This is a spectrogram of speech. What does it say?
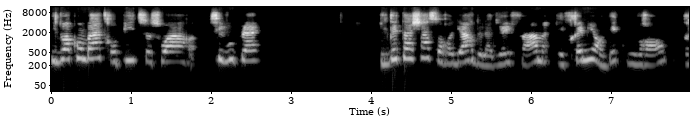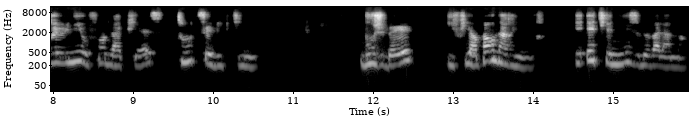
Il doit combattre au pit ce soir, s'il vous plaît. Il détacha son regard de la vieille femme et frémit en découvrant, réunies au fond de la pièce, toutes ses victimes. Bouche bée, il fit un pas en arrière, et Étiennise leva la main.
